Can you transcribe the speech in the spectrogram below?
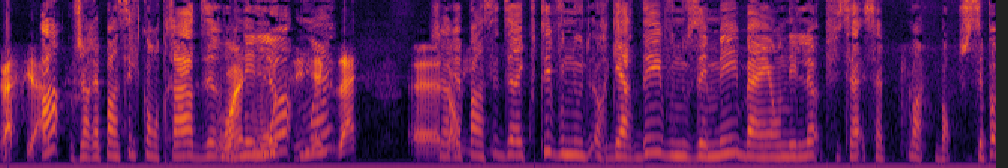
racial. Ah, j'aurais pensé le contraire, dire on est là. Aussi, exact. Euh, j'aurais pensé dire écoutez, vous nous regardez, vous nous aimez, ben on est là. Puis ça, ça bon, je sais pas.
